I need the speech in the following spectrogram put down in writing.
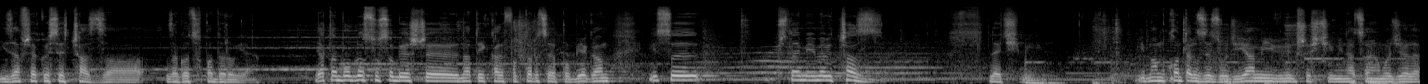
i zawsze jakoś sobie czas za. Ja tam po prostu sobie jeszcze na tej kalfaktorce pobiegam i sobie przynajmniej czas leci mi. I mam kontakt ze złodziejami w większości mi na całym oddziale.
